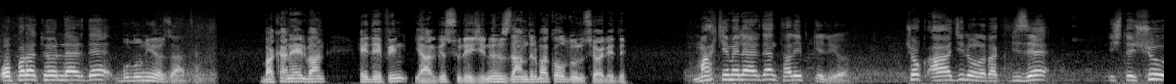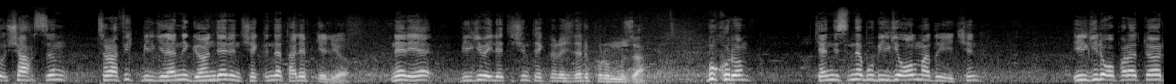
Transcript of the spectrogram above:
operatörlerde bulunuyor zaten. Bakan Elvan, hedefin yargı sürecini hızlandırmak olduğunu söyledi. Mahkemelerden talep geliyor. Çok acil olarak bize işte şu şahsın trafik bilgilerini gönderin şeklinde talep geliyor. Nereye? Bilgi ve İletişim Teknolojileri Kurumumuza. Bu kurum kendisinde bu bilgi olmadığı için ilgili operatör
